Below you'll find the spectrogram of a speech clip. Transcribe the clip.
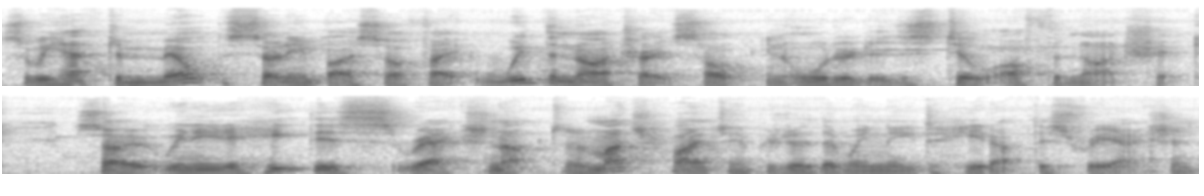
So we have to melt the sodium bisulfate with the nitrate salt in order to distill off the nitric. So we need to heat this reaction up to a much higher temperature than we need to heat up this reaction,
